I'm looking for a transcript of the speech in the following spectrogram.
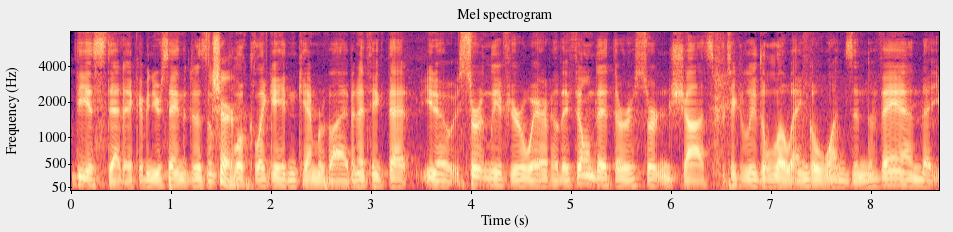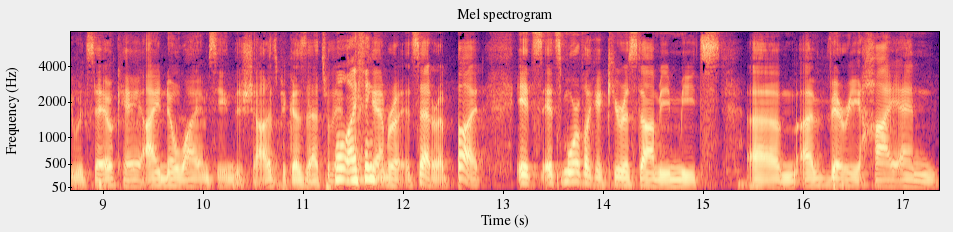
The aesthetic. I mean, you're saying that it doesn't Sure. look like a hidden camera vibe, and I think that you know certainly if you're aware of how they filmed it, there are certain shots, particularly the low angle ones in the van, that you would say, okay, I know why I'm seeing this shot. It's because that's where they Well, have I the think- camera, etc. But it's it's more of like a Kiarostami meets um, a very high end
